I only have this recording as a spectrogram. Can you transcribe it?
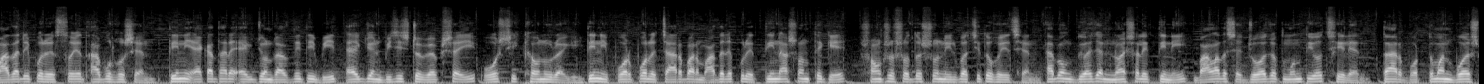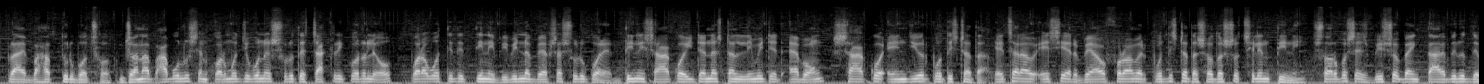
মাদারীপুরের সৈয়দ আবুল হোসেন। তিনি একাধারে একজন রাজনীতিবিদ, একজন বিশিষ্ট ব্যবসায়ী ও শিক্ষা অনুরাগী। তিনি পরপরে চারবার মাদারীপুরের তিন আসন থেকে সংসদ সদস্য নির্বাচিত হয়েছেন এবং দুই হাজার নয় সালে তিনি বাংলাদেশের যোগাযোগ মন্ত্রীও ছিলেন। তার বর্তমান বয়স প্রায় বাহাত্তর বছর। জনাব আবুল হোসেন কর্মজীবনের শুরুতে চাকরি করলেও পরবর্তীতে তিনি বিভিন্ন ব্যবসা শুরু করেন। তিনি শাহকো ইন্টারন্যাশনাল লিমিটেড এবং শাহকো এনজিওর প্রতিষ্ঠাতা। এছাড়াও এশিয়ার ব্যয় ফোরামের প্রতিষ্ঠাতা সদস্য ছিলেন তিনি। সর্বশেষ বিশ্ব ব্যাংক তার বিরুদ্ধে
